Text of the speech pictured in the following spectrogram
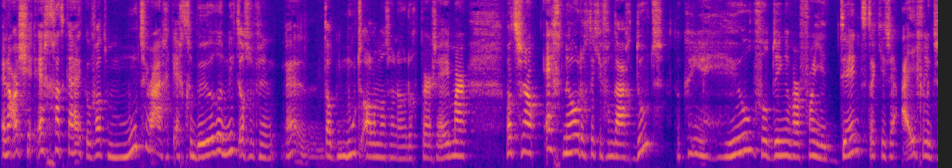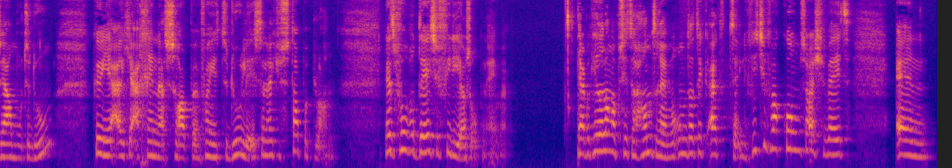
En als je echt gaat kijken, wat moet er eigenlijk echt gebeuren? Niet alsof je, hè, dat moet allemaal zo nodig per se. Maar wat is nou echt nodig dat je vandaag doet? Dan kun je heel veel dingen waarvan je denkt dat je ze eigenlijk zou moeten doen, kun je uit je agenda schrappen en van je to-do-list en uit je stappenplan. Net bijvoorbeeld deze video's opnemen. Daar heb ik heel lang op zitten handremmen, omdat ik uit het televisievak kom, zoals je weet. En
